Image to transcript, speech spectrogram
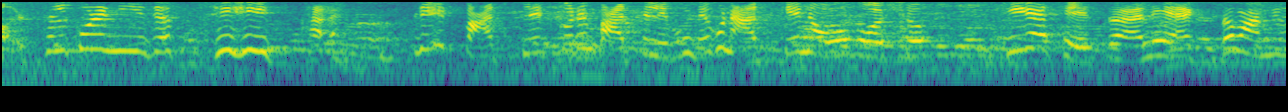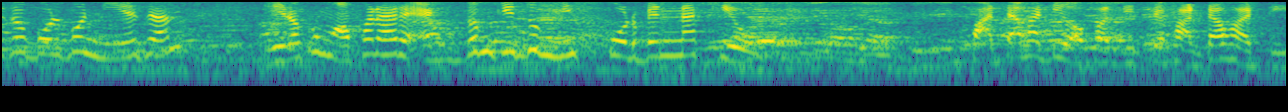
পার্সেল করে নিয়ে যাচ্ছে? প্লেট পাঁচ প্লেট করে পার্সেল এবং দেখুন আজকে নববর্ষ। ঠিক আছে, তাহলে একদম আমি তো বলব নিয়ে যান। এরকম অফার আর একদম কিন্তু মিস করবেন না কেউ। ফাটাফাটি অফার দিচ্ছে, ফাটাফাটি।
